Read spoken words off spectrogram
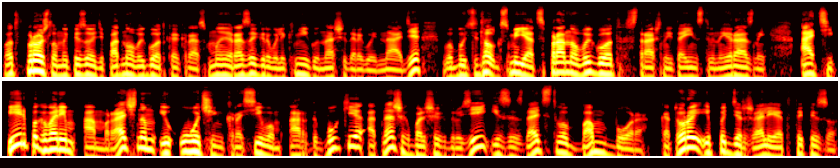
Вот в прошлом эпизоде под Новый год как раз мы разыгрывали книгу нашей дорогой Нади. Вы будете долго смеяться про Новый год, страшный, таинственный и разный. А теперь поговорим о мрачном и очень красивом артбуке от наших больших друзей из издательства «Бомбора», которые и поддержали этот эпизод.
